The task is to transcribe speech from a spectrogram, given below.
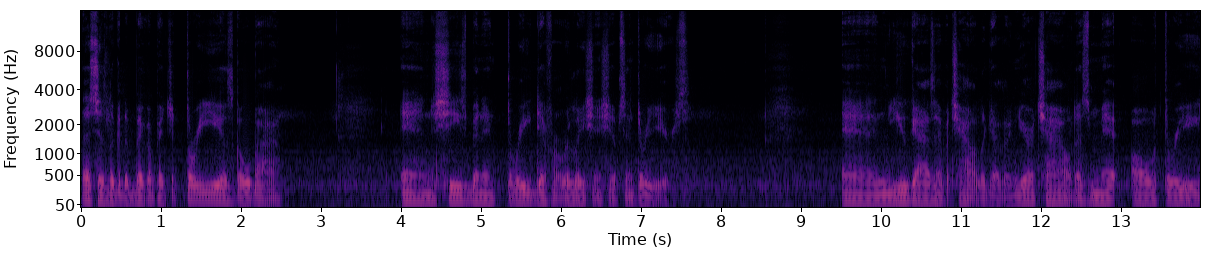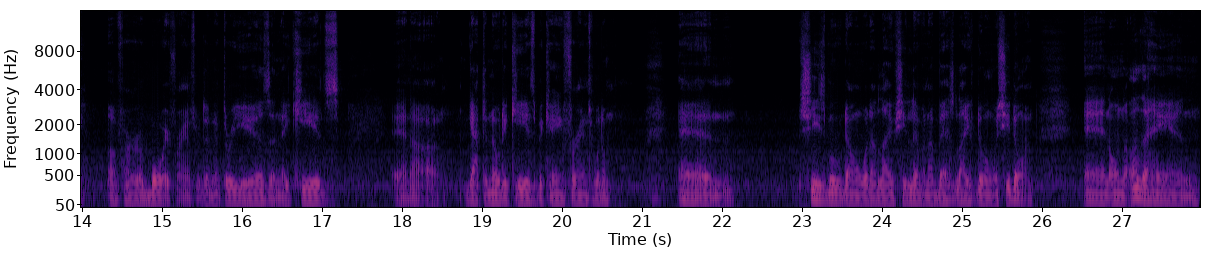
let's just look at the bigger picture. Three years go by, and she's been in three different relationships in three years. And you guys have a child together, and your child has met all three of her boyfriends within the three years, and their kids, and uh, got to know the kids, became friends with them, and she's moved on with her life. She's living her best life, doing what she's doing. And on the other hand,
